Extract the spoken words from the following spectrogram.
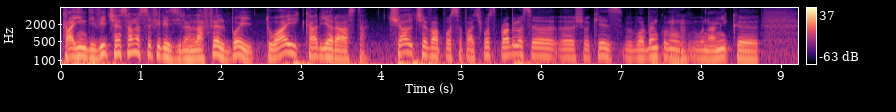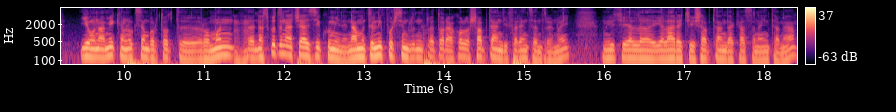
Ca individ, ce înseamnă să fii rezilent? La fel, băi, tu ai cariera asta, ce altceva poți să faci? Poți probabil o să uh, șochezi, vorbeam cu uh-huh. un amic uh, E un amic în Luxemburg, tot uh, român, uh-huh. născut în acea zi cu mine. Ne-am întâlnit pur și simplu întâmplător acolo, șapte ani diferență între noi. El, el are cei șapte ani de acasă înaintea mea.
